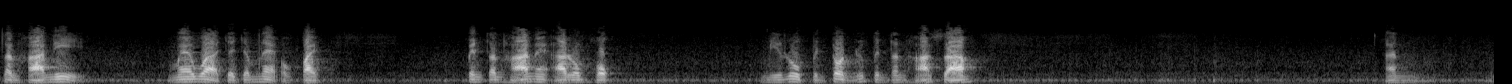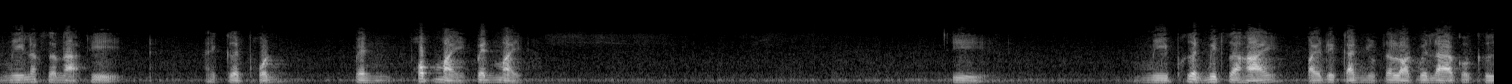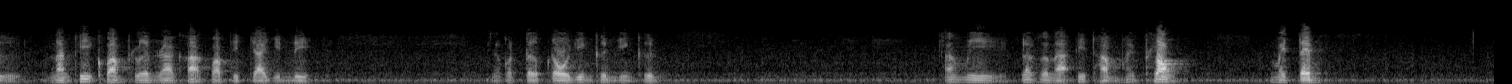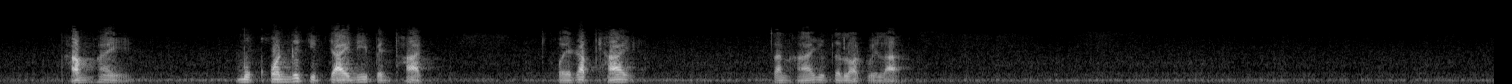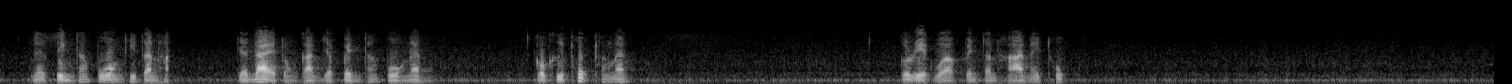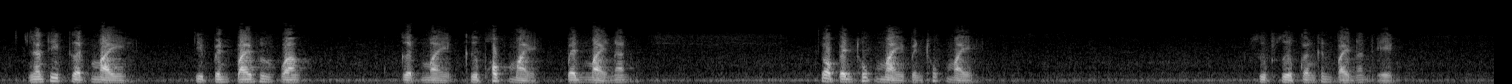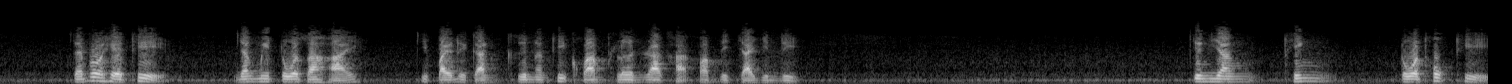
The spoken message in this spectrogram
ตัณหานี้แม้ว่าจะจำแนกออกไป เป็นตัณหาในอารมณ์หกมีรูปเป็นต้นหรือเป็นตัณหาสามอันมีลักษณะที่ให้เกิดผลเป็นพบใหม่เป็นใหม่ ที่มีเพื่อนมิตรสหาย ไปด้วยกันอยู่ตลอดเวลาก็คือนันทิความเพลินราคะความติดใจยินดี แล้วก็เติบโตยิ่งขึ้นยิ่งขึ้น ทั้งมีลักษณะที่ทำให้พล่องไม่เต็มทำให้บุคคลหรือจิตใจนี้เป็นทาสคอยรับใช้ตัณหาอยู่ตลอดเวลา และสิ่งทั้งปวงที่ตัณหาจะได้ตรงการจะเป็นทั้งปวงนั้น ก็คือทุกข์ทั้งนั้น ก็เรียกว่าเป็นตัณหาในทุกข์และที่เกิดใหม่ที่เป็นไปเพื่อความเกิดใหม่ คือพบใหม่เป็นใหม่นั้น ก็เป็นทุกข์ใหม่เป็นทุกข์ใหม่ สืบๆกันขึ้นไปนั่นเอง แต่เพราะเหตุที่ยังมีตัวสหายที่ไปด้วยกันคือนั้นที่ความเพลินราคะความติดใจยินดี จึงยังทิ้งตัวทุกข์ที่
